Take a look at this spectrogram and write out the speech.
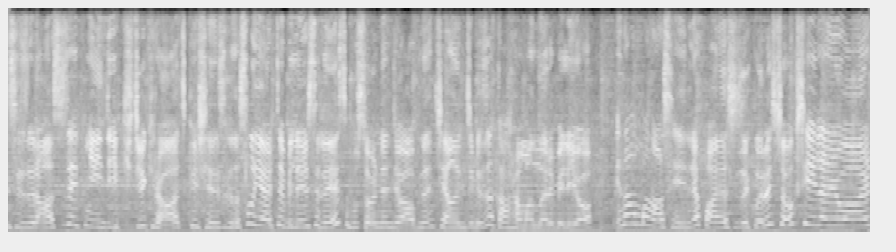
sizi rahatsız etmeyeceği küçük rahat köşenizi nasıl yaratabilirsiniz? Bu sorunun cevabını challenge'ımızın kahramanları biliyor. İnan bana seninle paylaşacakları çok şeyleri var.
